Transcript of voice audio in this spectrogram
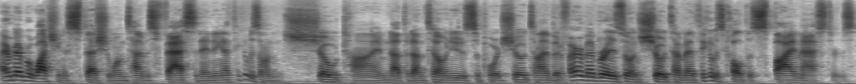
I remember watching a special one time. It's fascinating. I think it was on Showtime. Not that I'm telling you to support Showtime, but if I remember, it was on Showtime. I think it was called The Spymasters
